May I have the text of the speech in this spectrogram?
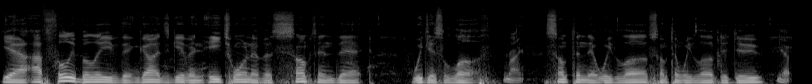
Yeah, I fully believe that God's given each one of us something that we just love. Right. Something that we love, something we love to do. Yep.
